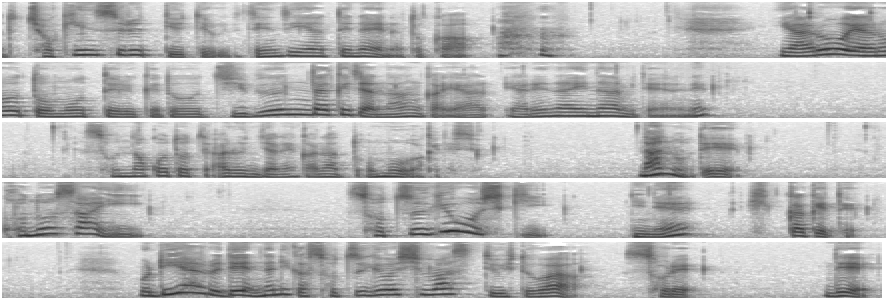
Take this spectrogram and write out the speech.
あと貯金するって言ってるけど全然やってないなとか やろうやろうと思ってるけど自分だけじゃなんかやれないなみたいなね。そんなことってあるんじゃないかなと思うわけですよ。なのでこの際卒業式にね引っ掛けてもうリアルで何か卒業しますっていう人はそれで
